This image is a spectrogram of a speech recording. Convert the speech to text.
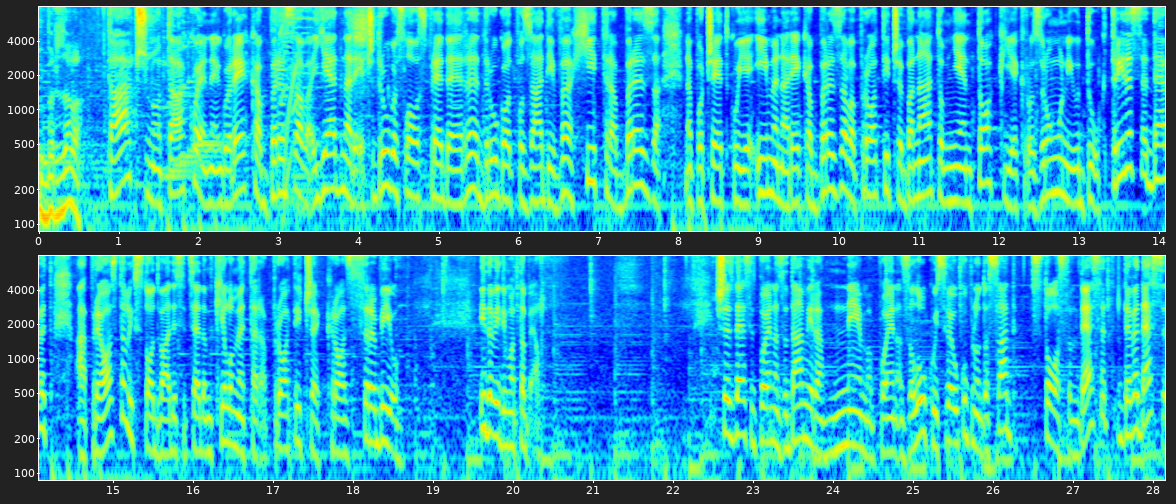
Brzava. Tačno, tako je, nego reka brzava. Jedna reč, drugo slovo spreda je R, drugo od pozadi V, hitra, brza. Na početku je imena reka brzava, protiče banatom, njen tok je kroz Rumuniju dug 39, a preostalih 127 km protiče kroz Srbiju. I da vidimo tabelu. 60 pojena za Damira, nema pojena za Luku i sve ukupno do sad 180-90.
